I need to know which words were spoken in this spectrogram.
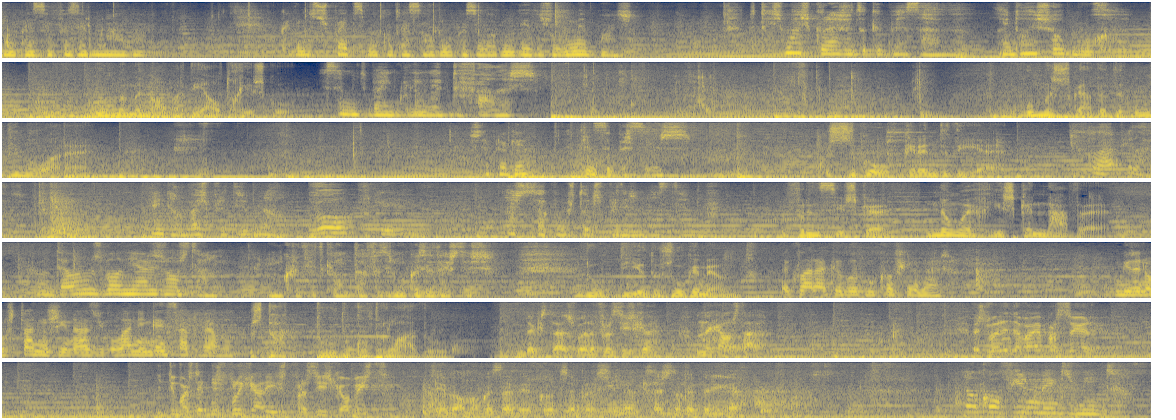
Não pensa em fazer-me nada. Um bocadinho suspeito se me acontece alguma coisa logo no dia do julgamento, mas... Tu tens mais coragem do que eu pensava. Então és só burra. Uma manobra de alto risco. Eu sei muito bem que língua é que tu falas. Uma jogada de última hora. Isto é para quê? Para desapareceres. Chegou o grande dia. Olá, Pilar. Então, vais para o tribunal? Vou, porquê? Acho só que vamos todos perder o nosso tempo. Francisca não arrisca nada. Pronto, ela nos balneários não está. Não acredito que ela me está a fazer uma coisa destas. No dia do julgamento, A Clara acabou de me confirmar. A miúda não está no ginásio, lá ninguém sabe dela. está tudo controlado. Onde é que está a Joana? Francisca? Onde é que ela está? A Joana ainda vai aparecer. E tu vais ter que me explicar isto, Francisca, ouviste? Teve alguma coisa a ver com o desaparecimento desta rapariga? Não confirmo nem desminto.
